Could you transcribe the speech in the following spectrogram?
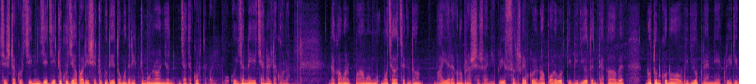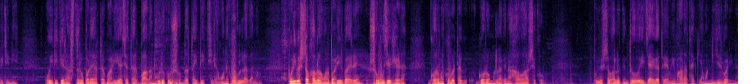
চেষ্টা করছি নিজে যেটুকু যা পারি সেটুকু দিয়ে তোমাদের একটু মনোরঞ্জন যাতে করতে পারি। ওই জন্য এই চ্যানেলটা খোলা। দেখো আমার পা মোছা হচ্ছে কিন্তু আমার ভাইয়ের এখনও ব্রাশ শেষ হয়নি। প্লিজ সাবস্ক্রাইব করে নাও। পরবর্তী ভিডিওতে দেখা হবে। নতুন কোনো ভিডিও প্ল্যান নিয়ে ক্রিয়েটিভিটি নিয়ে। ওইদিকে রাস্তার উপরে একটা বাড়ি আছে, তার বাগানগুলো খুব সুন্দর, তাই দেখছিলাম। অনেক ফুল লাগানো। পরিবেশটা ভালো, আমার বাড়ির বাইরে সবুজে ঘেরা। গরমে খুব একটা গরম লাগে না, হাওয়া আসে খুব। পরিবেশটা ভালো, কিন্তু এই জায়গাতে আমি ভাড়া থাকি, আমার নিজের বাড়ি না।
